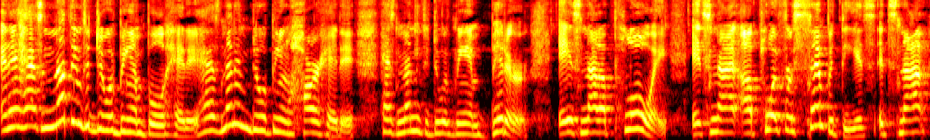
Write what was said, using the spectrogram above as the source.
And it has nothing to do with being bullheaded. It has nothing to do with being hard-headed. It has nothing to do with being bitter. It's not a ploy. It's not a ploy for sympathy. It's it's not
